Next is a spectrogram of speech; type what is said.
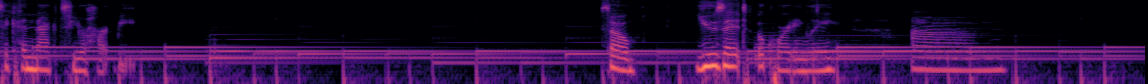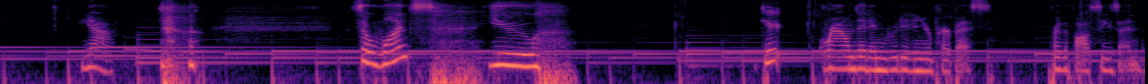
to connect to your heartbeat. So use it accordingly. Um, yeah. so once you get grounded and rooted in your purpose for the fall season,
